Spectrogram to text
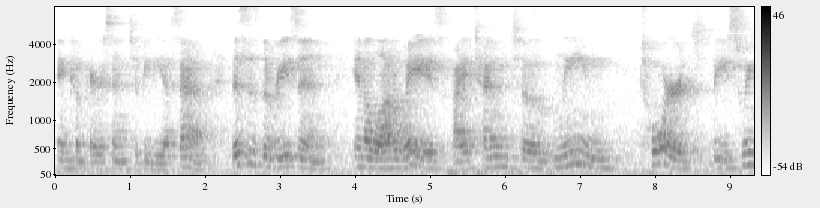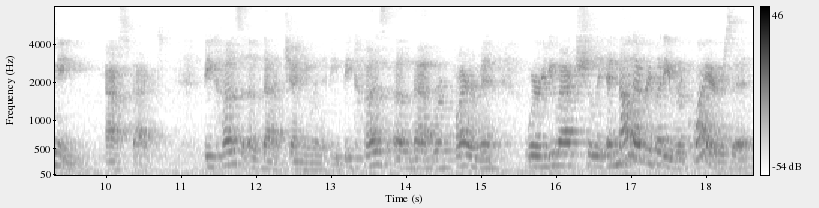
in comparison to BDSM, this is the reason, in a lot of ways, I tend to lean towards the swinging aspect because of that genuinity, because of that requirement where you actually, and not everybody requires it,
